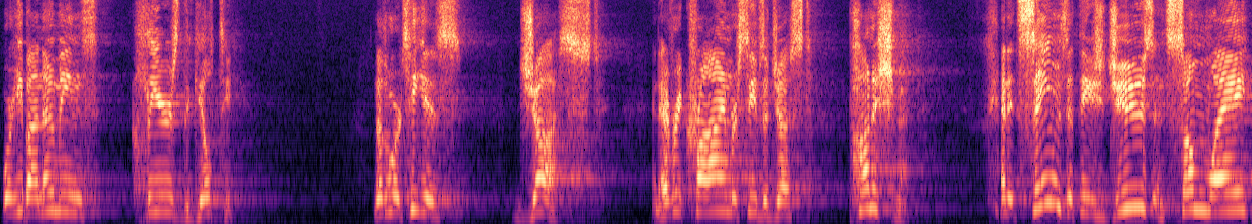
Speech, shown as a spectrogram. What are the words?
where he by no means clears the guilty. In other words, he is just, and every crime receives a just punishment. And it seems that these Jews, in some way,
